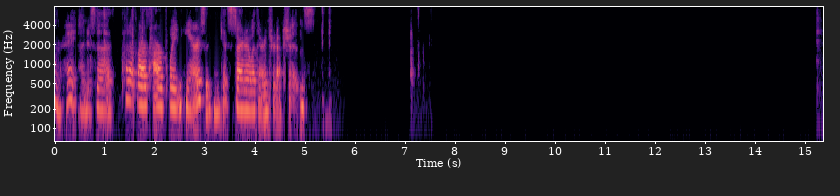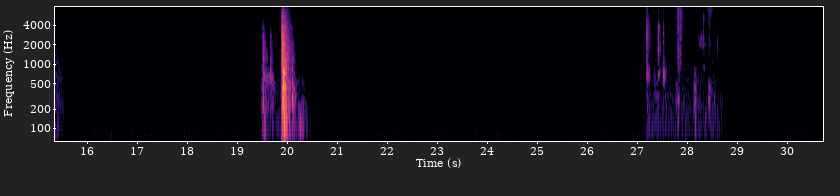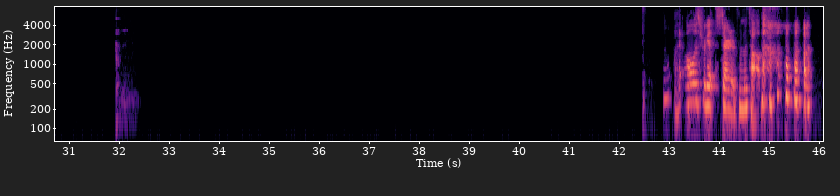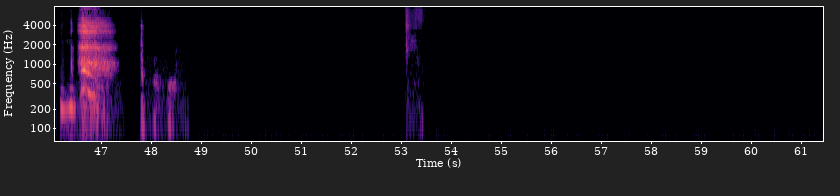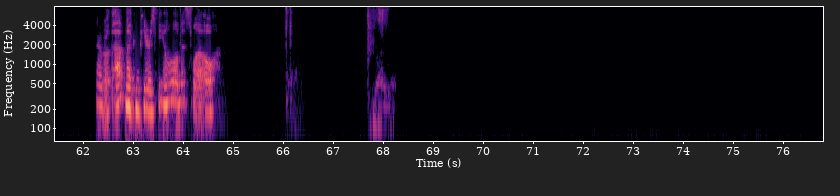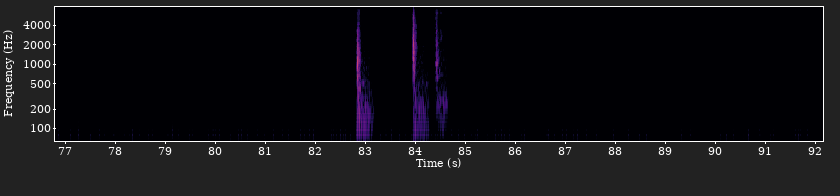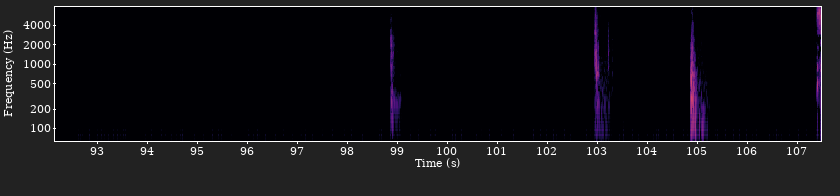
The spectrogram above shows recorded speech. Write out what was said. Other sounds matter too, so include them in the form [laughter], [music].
All right, I'm just gonna put up our PowerPoint here so we can get started with our introductions. I always forget to start it from the top. [laughs] Sorry about that. My computer's being a little bit slow.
